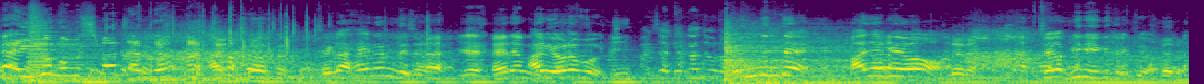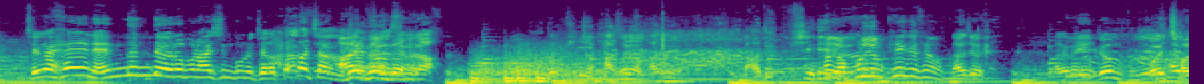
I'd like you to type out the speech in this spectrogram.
야 이건 너무 심하지 않냐? 제가 해내면 되잖아요. 예, 해내면 아니. 여러분. 했는데, 만약에요. 제가 미리 얘기 드릴게요. 제가 해냈는데 여러분 하신 분은 제가 똑같이 합니다. 네, 그렇습니다. 형 옆으로 좀 피해 계세요. 나 저, 아, 근데 이런 분위기. 저,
